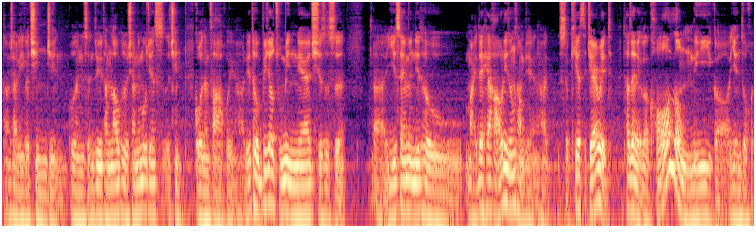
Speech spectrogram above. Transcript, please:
当下的一个情景，可能甚至于他们脑壳头想的某件事情，个人发挥哈。里头比较著名的其实是，呃，E.C.M 里头卖得很好的一张唱片哈，是 Keith Jarrett 他在那个科隆的一个演奏会。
